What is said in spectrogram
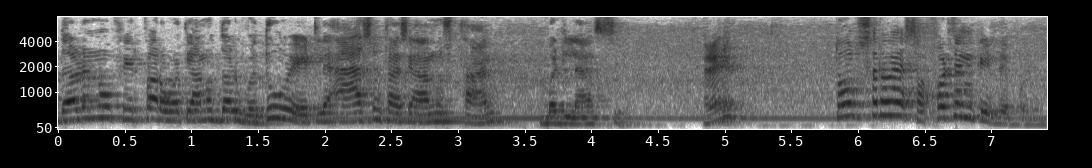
દળનો ફેરફાર હોવાથી આનું દળ વધુ હોય એટલે આ શું થશે? આનું સ્થાન બદલાશે. રાઈટ તો સર સફરજન કઈ રીતે પડ્યું?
